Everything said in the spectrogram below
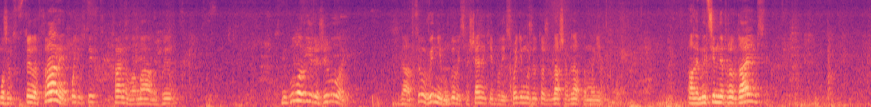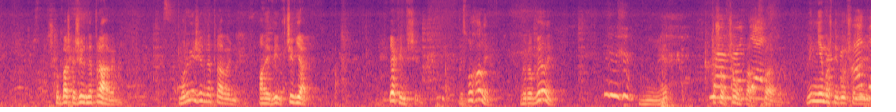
може, стояли в храмі, а потім тих храмів ламали, били. Не було віри живої. Да, в цьому винні, можливо, священники були. Сьогодні, можливо, теж наша вина в тому є. Але ми цим не правдаємося. Шкобашка жив неправильно. Може, він жив неправильно, але він вчив як? Як він вчив? Ви слухали? Ви робили? Ні. А що, в чому справа? Він немощний був чоловік.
